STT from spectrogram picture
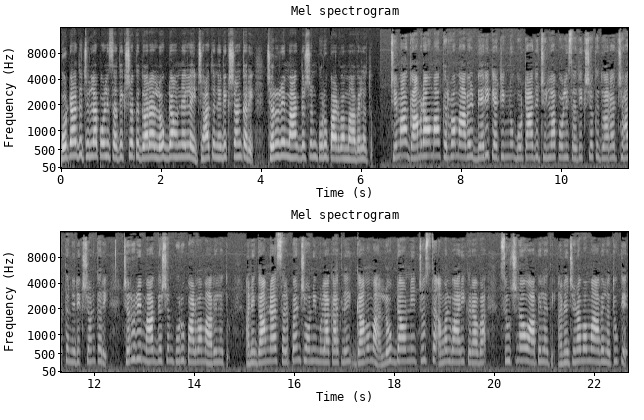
બોટાદ જિલ્લા પોલીસ અધિક્ષક દ્વારા લોકડાઉનને લઈ જાત નિરીક્ષણ કરી જરૂરી માર્ગદર્શન પૂરું પાડવામાં આવેલ હતું. જેમાં ગામડાઓમાં કરવામાં આવેલ બેરીકેટિંગનું બોટાદ જિલ્લા પોલીસ અધિક્ષક દ્વારા જાત નિરીક્ષણ કરી જરૂરી માર્ગદર્શન પૂરું પાડવામાં આવેલ હતું અને ગામના સરપંચોની મુલાકાત લઈ ગામમાં લોકડાઉનની ચુસ્ત અમલવારી કરાવવા સૂચનાઓ આપેલ હતી અને જણાવવામાં આવેલ હતું કે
